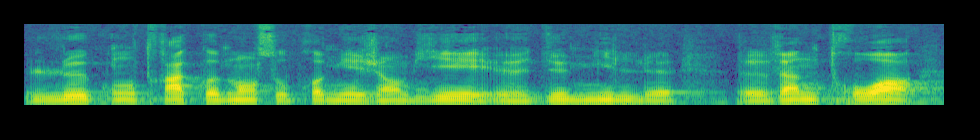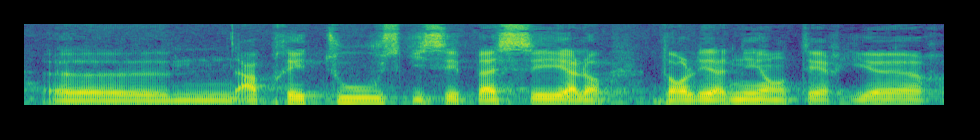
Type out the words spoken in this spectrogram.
le contrat commence au 1er janvier 2023, après tout ce qui s'est passé, alors dans l'année antérieure,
